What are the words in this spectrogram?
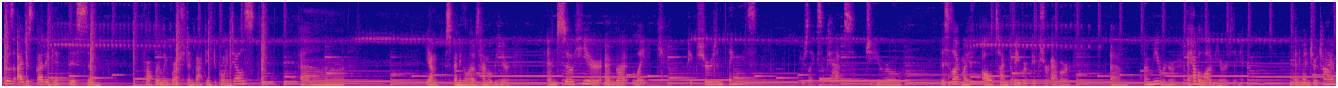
because I just gotta get this um, properly brushed and back into ponytails. Yeah, I'm spending a lot of time over here. And so here I've got like pictures and things. Here's like some cats, Chihiro. This is like my all-time favorite picture ever. Um, a mirror. I have a lot of mirrors in here. Adventure Time.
